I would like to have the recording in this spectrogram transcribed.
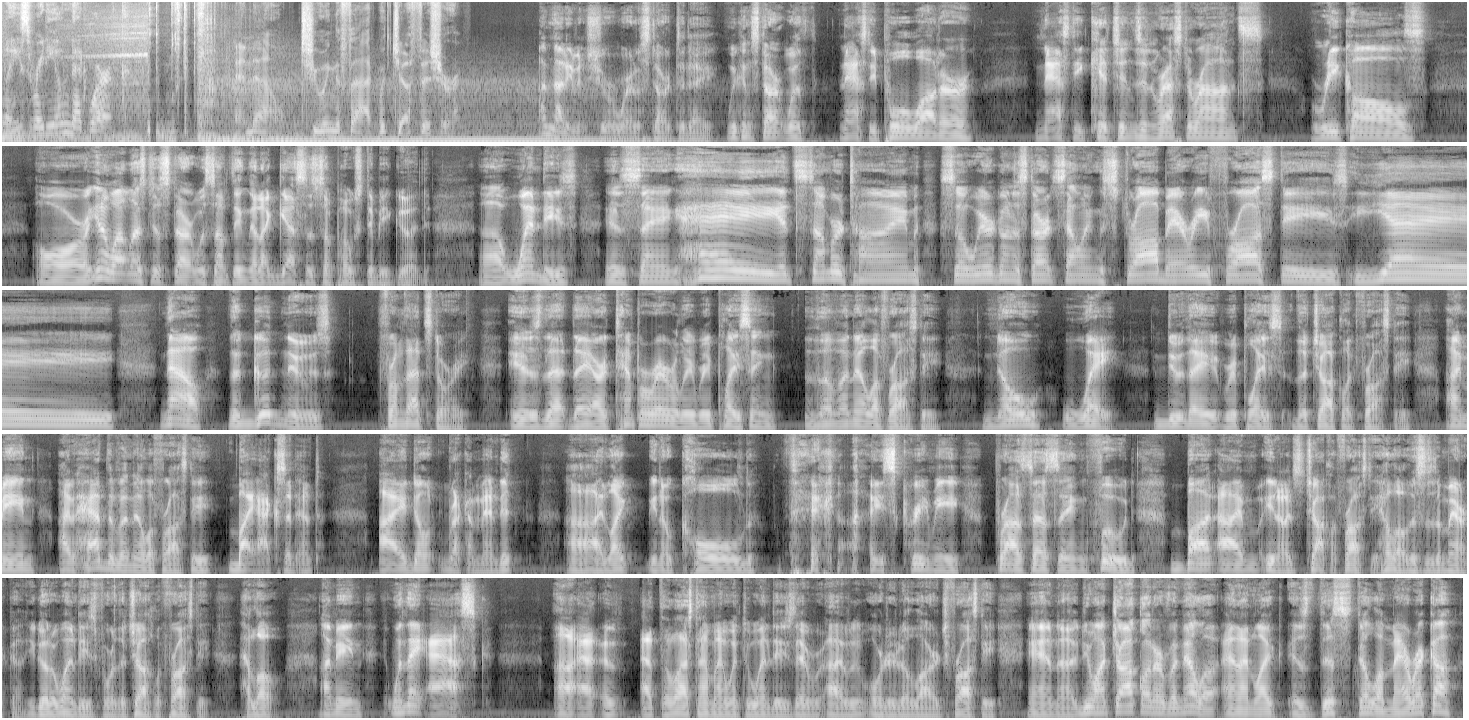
Blaze Radio Network. And now, Chewing the Fat with Jeff Fisher. I'm not even sure where to start today. We can start with nasty pool water, nasty kitchens and restaurants, recalls, or you know what? Let's just start with something that I guess is supposed to be good. Uh, Wendy's is saying, hey, it's summertime, so we're going to start selling strawberry frosties. Yay! Now, the good news from that story is that they are temporarily replacing the vanilla frosty. No way do they replace the chocolate frosty. I mean, I've had the vanilla frosty by accident. I don't recommend it. Uh, I like, you know, cold, thick, ice creamy processing food, but I'm, you know, it's chocolate frosty. Hello, this is America. You go to Wendy's for the chocolate frosty. Hello. I mean, when they ask, uh, at, at, the last time I went to Wendy's, they were, I ordered a large frosty, and uh, do you want chocolate or vanilla? And I'm like, is this still America?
